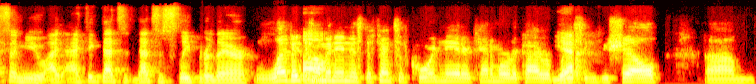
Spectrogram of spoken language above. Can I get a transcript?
SMU. I, I think that's that's a sleeper there. Leavitt Um, coming in as defensive coordinator, Tanner Mordecai replacing Buechele. Um,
